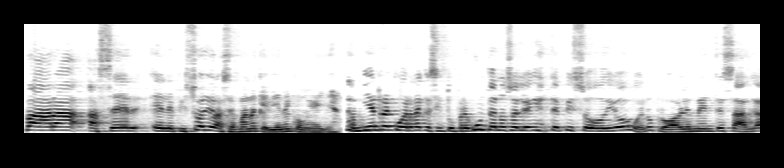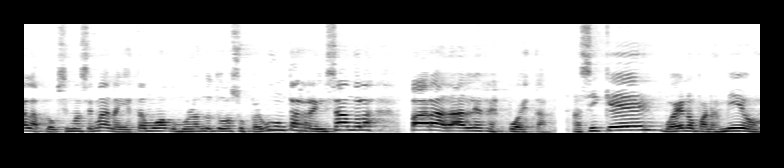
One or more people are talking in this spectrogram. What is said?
para hacer el episodio la semana que viene con ella. También recuerda que si tu pregunta no salió en este episodio, bueno, probablemente salga la próxima semana y estamos acumulando todas sus preguntas, revisándolas para darles respuesta. Así que, bueno, panas míos,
